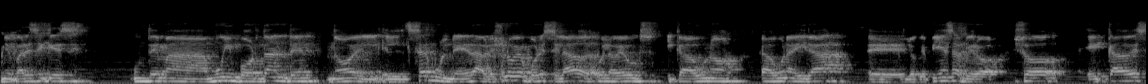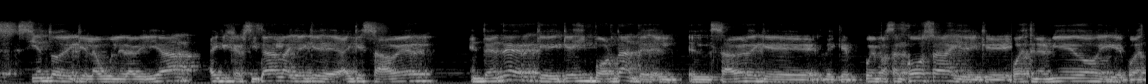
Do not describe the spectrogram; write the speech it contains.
me parece que es un tema muy importante, ¿no? El, ser vulnerable. Yo lo veo por ese lado, después la veo y cada uno, cada una dirá eh, lo que piensa, pero yo eh, cada vez siento de que la vulnerabilidad hay que ejercitarla y hay que, hay que saber entender que, es importante el, saber de que, de que, pueden pasar cosas y de que puedes tener miedo y que puedes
